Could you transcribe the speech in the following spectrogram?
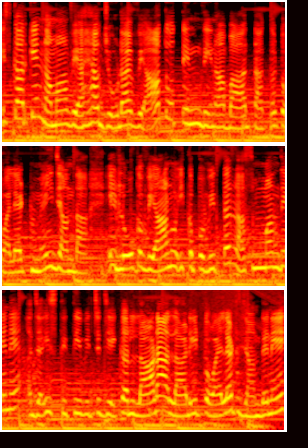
ਇਸ ਕਰਕੇ ਨਵਾਂ ਵਿਆਹਿਆ ਜੋੜਾ ਵਿਆਹ ਤੋਂ 3 ਦਿਨਾਂ ਬਾਅਦ ਤੱਕ ਟਾਇਲਟ ਨਹੀਂ ਜਾਂਦਾ। ਇਹ ਲੋਕ ਵਿਆਹ ਨੂੰ ਇੱਕ ਪਵਿੱਤਰ ਰਸਮ ਮੰਨਦੇ ਨੇ। ਅਜਿਹੀ ਸਥਿਤੀ ਵਿੱਚ ਜੇਕਰ ਲਾੜਾ ਲਾੜੀ ਟਾਇਲਟ ਜਾਂਦੇ ਨੇ,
